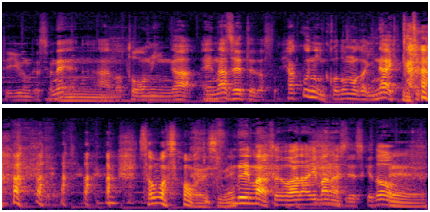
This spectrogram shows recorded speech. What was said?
って言うんですよね、うん。あの島民が「えなぜ?」って出すと100人子供がいないって。い そもそもですね。でまあそれ笑い話ですけど、え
